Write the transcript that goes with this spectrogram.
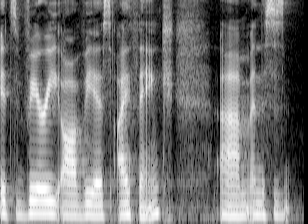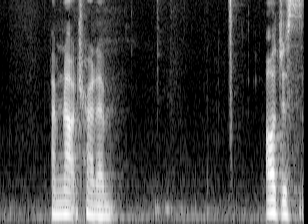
It's very obvious, I think, um, and this is. I'm not trying to. I'll just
